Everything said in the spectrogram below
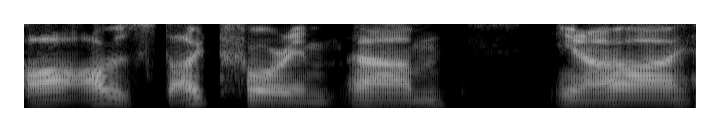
I was stoked for him. Um, you know, I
